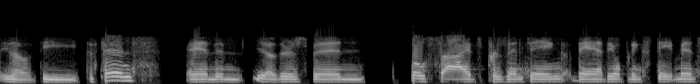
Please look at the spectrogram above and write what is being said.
you know the defense, and then you know there's been both sides presenting. They had the opening statements.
